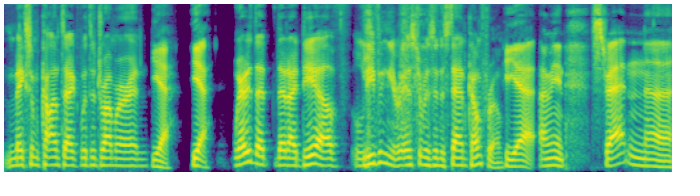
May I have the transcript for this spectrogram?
make some contact with the drummer. And Yeah, yeah, where did that that idea of leaving your instruments in the stand come from? yeah. I mean, Stratton, uh,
